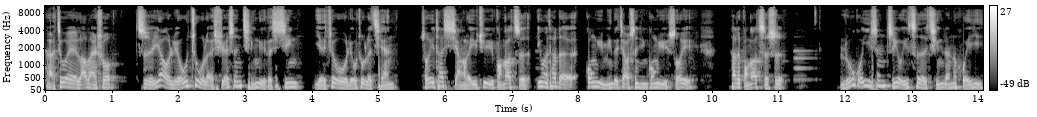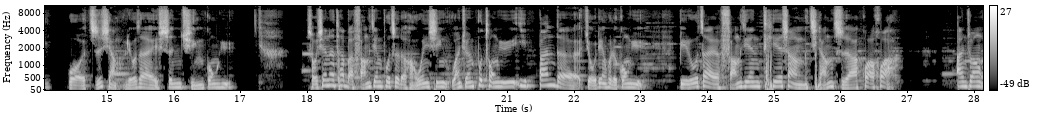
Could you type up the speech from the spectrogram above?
啊，这位老板说，只要留住了学生情侣的心，也就留住了钱。所以他想了一句广告词，因为他的公寓名字叫深情公寓，所以他的广告词是。如果一生只有一次情人的回忆，我只想留在深情公寓。首先呢，他把房间布置得很温馨，完全不同于一般的酒店或者公寓。比如在房间贴上墙纸啊、挂画，安装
